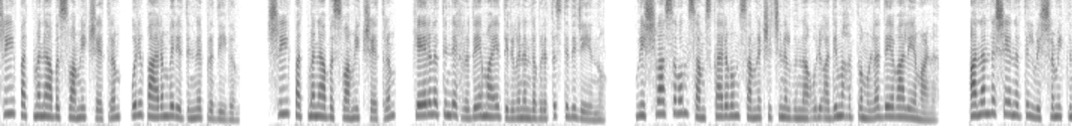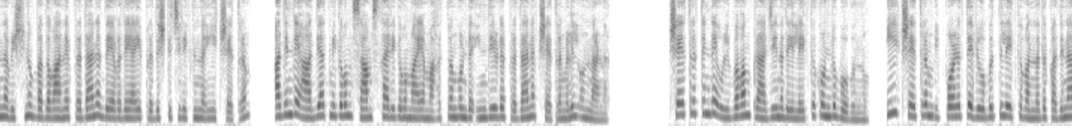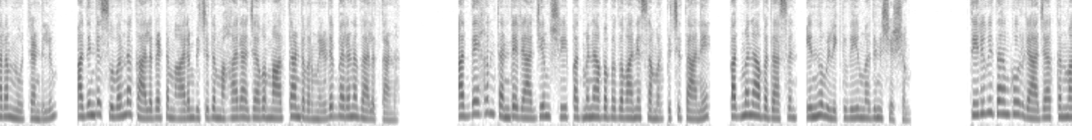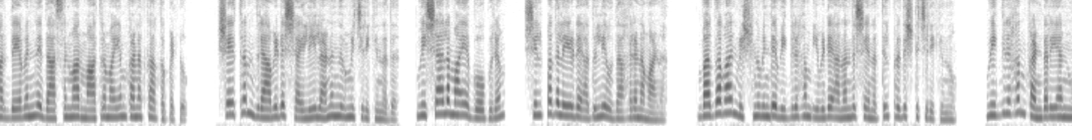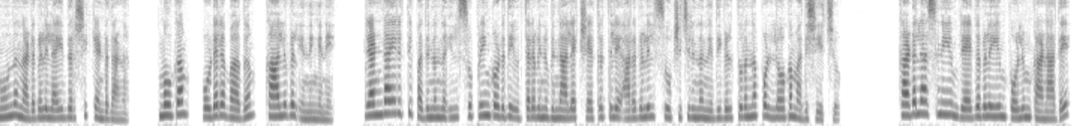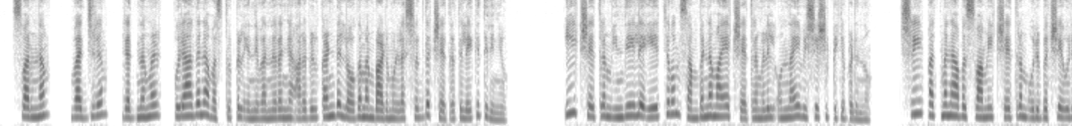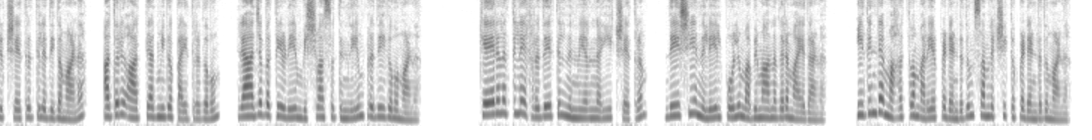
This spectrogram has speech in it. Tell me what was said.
ശ്രീ പത്മനാഭസ്വാമി ക്ഷേത്രം ഒരു പാരമ്പര്യത്തിന്റെ പ്രതീകം. ശ്രീ പത്മനാഭസ്വാമി ക്ഷേത്രം കേരളത്തിന്റെ ഹൃദയമായ തിരുവനന്തപുരത്ത് സ്ഥിതി ചെയ്യുന്നു. വിശ്വാസവും സംസ്കാരവും സംരക്ഷിച്ചു നൽകുന്ന ഒരു അതിമഹത്വമുള്ള ദേവാലയമാണ്. അനന്തശയനത്തിൽ വിശ്രമിക്കുന്ന വിഷ്ണു ഭഗവാനെ പ്രധാന ദേവതയായി പ്രതിഷ്ഠിച്ചിരിക്കുന്ന ഈ ക്ഷേത്രം അതിന്റെ ആധ്യാത്മികവും സാംസ്കാരികവുമായ മഹത്വം കൊണ്ട് ഇന്ത്യയുടെ പ്രധാന ക്ഷേത്രങ്ങളിൽ ഒന്നാണ്. ക്ഷേത്രത്തിന്റെ ഉത്ഭവം പ്രാചീനതയിലേക്ക് കൊണ്ടുപോകുന്നു. ഈ ക്ഷേത്രം ഇപ്പോഴത്തെ രൂപത്തിലേക്ക് വന്നത് പതിനാറാം നൂറ്റാണ്ടിലും അതിന്റെ സുവർണ കാലഘട്ടം ആരംഭിച്ചത് മഹാരാജാവ് മാർത്താണ്ഡവർമ്മയുടെ ഭരണകാലത്താണ്. അദ്ദേഹം തന്റെ രാജ്യം ശ്രീ പത്മനാഭ ഭഗവാനെ സമർപ്പിച്ച് താനെ പത്മനാഭദാസൻ എന്നു വിളിക്കുകയും അതിനുശേഷം തിരുവിതാംകൂർ രാജാക്കന്മാർ ദേവന്റെ ദാസന്മാർ മാത്രമായും കണക്കാക്കപ്പെട്ടു. ക്ഷേത്രം ദ്രാവിഡ ശൈലിയിലാണ് നിർമ്മിച്ചിരിക്കുന്നത്. വിശാലമായ ഗോപുരം ശില്പകലയുടെ അതുല്യ ഉദാഹരണമാണ്. ഭഗവാൻ വിഷ്ണുവിന്റെ വിഗ്രഹം ഇവിടെ അനന്തശയനത്തിൽ പ്രതിഷ്ഠിച്ചിരിക്കുന്നു. വിഗ്രഹം കണ്ടറിയാൻ മൂന്ന് നടകളിലായി ദർശിക്കേണ്ടതാണ്. മുഖം ഉടരഭാഗം കാലുകൾ എന്നിങ്ങനെ. രണ്ടായിരത്തി പതിനൊന്നിൽ സുപ്രീംകോടതി ഉത്തരവിനു പിന്നാലെ ക്ഷേത്രത്തിലെ അറകളിൽ സൂക്ഷിച്ചിരുന്ന നിധികൾ തുറന്നപ്പോൾ ലോകം അതിശയിച്ചു. കടലാസിനെയും രേഖകളെയും പോലും കാണാതെ സ്വർണം വജ്രം രത്നങ്ങൾ പുരാതന വസ്തുക്കൾ എന്നിവ നിറഞ്ഞ അറകൾ കണ്ട് ലോകമെമ്പാടുമുള്ള ശ്രദ്ധ ക്ഷേത്രത്തിലേക്ക് തിരിഞ്ഞു. ഈ ക്ഷേത്രം ഇന്ത്യയിലെ ഏറ്റവും സമ്പന്നമായ ക്ഷേത്രങ്ങളിൽ ഒന്നായി വിശേഷിപ്പിക്കപ്പെടുന്നു. ശ്രീ പത്മനാഭസ്വാമി ക്ഷേത്രം ഒരുപക്ഷെ ഒരു ക്ഷേത്രത്തിലധികമാണ് അതൊരു ആധ്യാത്മിക പൈതൃകവും രാജഭക്തിയുടെയും വിശ്വാസത്തിന്റെയും പ്രതീകവുമാണ്. കേരളത്തിലെ ഹൃദയത്തിൽ നിന്നുയർന്ന ഈ ക്ഷേത്രം ദേശീയ നിലയിൽ പോലും അഭിമാനകരമായതാണ്. ഇതിന്റെ മഹത്വം അറിയപ്പെടേണ്ടതും സംരക്ഷിക്കപ്പെടേണ്ടതുമാണ്.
